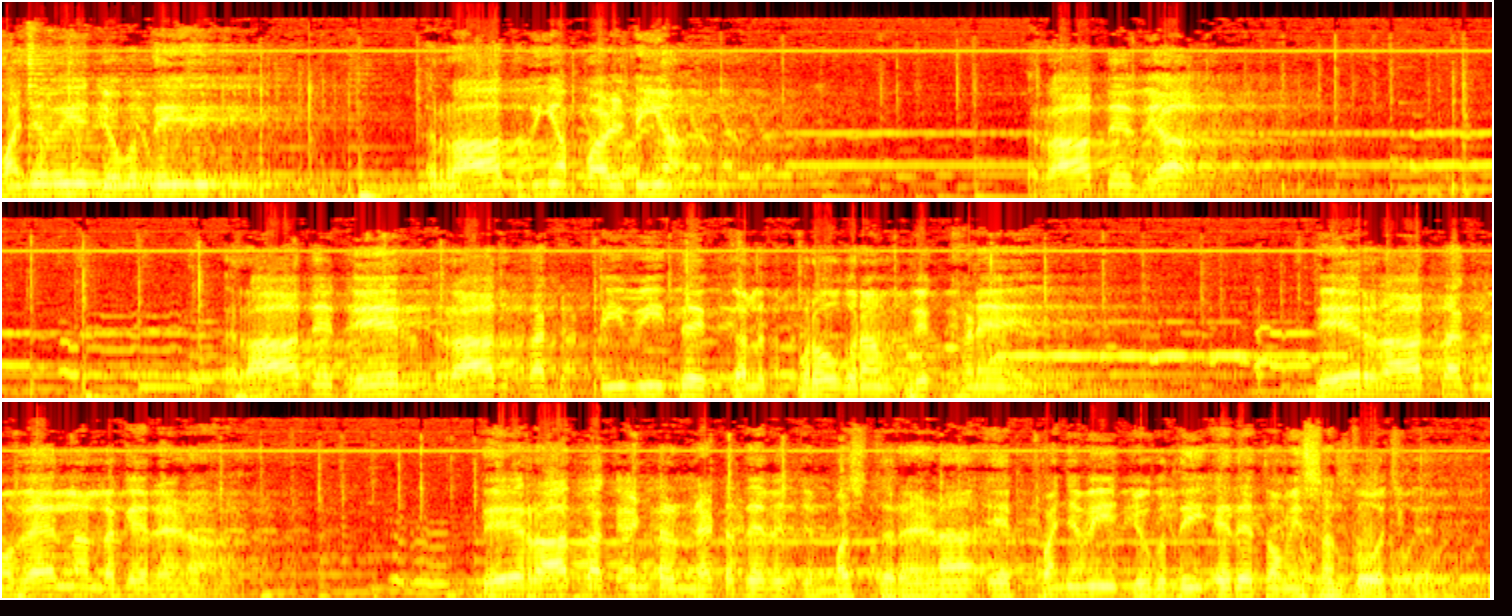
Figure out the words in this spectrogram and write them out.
ਪੰਜਵੀਂ ਜੁਗਤੀ ਰਾਤ ਦੀਆਂ ਪਾਲਟੀਆਂ। ਰਾਤ ਦੇ ਵਿਆਹ। ਰਾਤ ਦੇ ਦੇਰ ਰਾਤ ਤੱਕ ਟੀਵੀ ਤੇ ਗਲਤ ਪ੍ਰੋਗਰਾਮ ਵੇਖਣੇ। ਦੇਰ ਰਾਤ ਤੱਕ ਮੋਬਾਈਲ ਨਾਲ ਲੱਗੇ ਰਹਿਣਾ। ਦੇਰ ਰਾਤ ਤੱਕ ਇੰਟਰਨੈਟ ਦੇ ਵਿੱਚ ਮਸਤ ਰਹਿਣਾ। ਇਹ ਪੰਜਵੀਂ ਜੁਗਤੀ ਇਹਦੇ ਤੋਂ ਵੀ ਸੰਕੋਚ ਕਰੇ।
